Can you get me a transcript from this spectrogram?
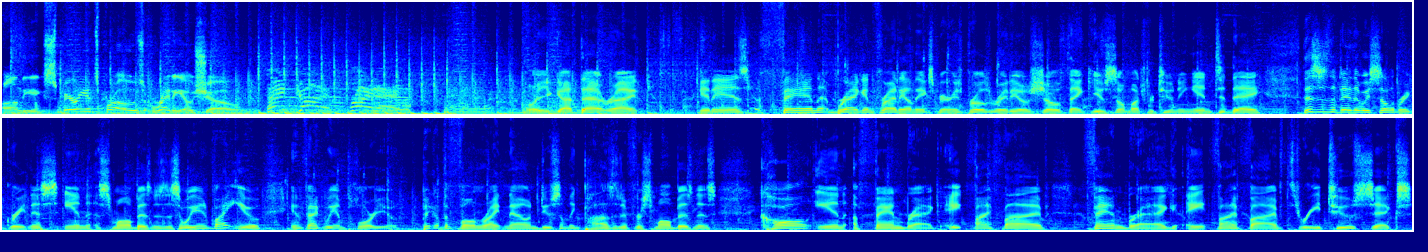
on the Experienced Pros Radio Show. Thank God it's Friday! Well, you got that right. It is Fan Bragging Friday on the Experience Pros Radio Show. Thank you so much for tuning in today. This is the day that we celebrate greatness in small businesses. So we invite you, in fact, we implore you, pick up the phone right now and do something positive for small business. Call in a fan brag, 855 fan brag, 855 326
